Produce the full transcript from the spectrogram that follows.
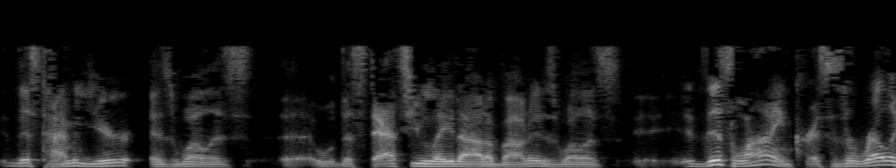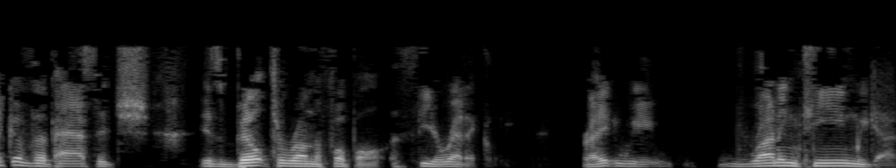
this time of year, as well as uh, the stats you laid out about it, as well as uh, this line, Chris, is a relic of the passage. Is built to run the football theoretically, right? We running team. We got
